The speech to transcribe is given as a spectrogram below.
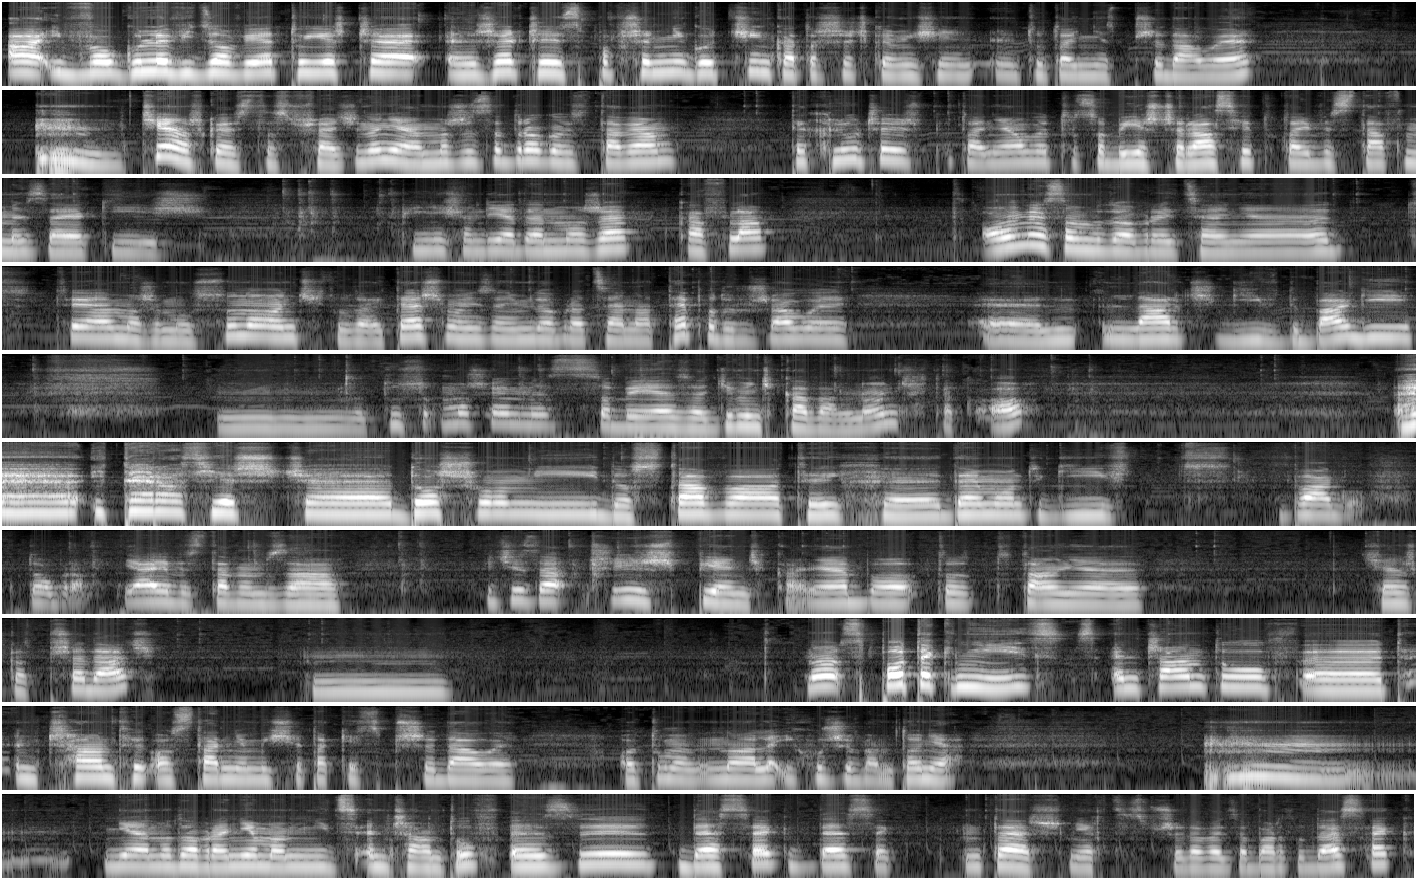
A i w ogóle widzowie, to jeszcze e, rzeczy z poprzedniego odcinka troszeczkę mi się e, tutaj nie sprzedały. Ciężko jest to sprzedać. No nie wiem, może za drogo wystawiam. Te klucze już potaniały, to sobie jeszcze raz je tutaj wystawmy za jakiś 51 może, kafla. One są w dobrej cenie. Te możemy usunąć. Tutaj też moim zdaniem dobra cena. Te podróżały. E, large gift buggy. Mm, tu so, możemy sobie je za 9k walnąć, tak o. E, I teraz jeszcze doszło mi dostawa tych e, Diamond Gift bugów. Dobra, ja je wystawiam za, wiecie, za 35k, nie? Bo to totalnie ciężko sprzedać. Mm. No, spotek nic, z enchantów, e, te enchanty ostatnio mi się takie sprzedały. O, tu mam, no ale ich używam, to nie. nie, no dobra, nie mam nic enchantów. E, Z desek, desek no też nie chcę sprzedawać za bardzo desek.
